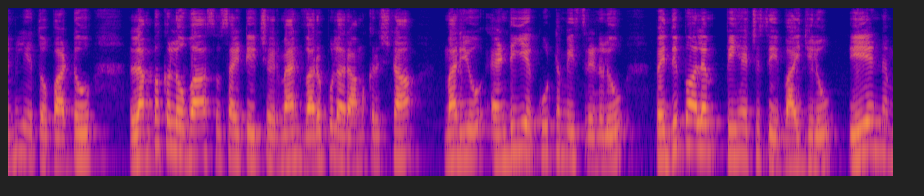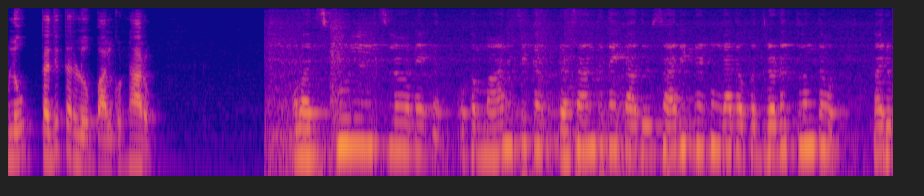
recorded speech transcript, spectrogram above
ఎమ్మెల్యేతో పాటు లంపకలోవా సొసైటీ చైర్మన్ వరుపుల రామకృష్ణ మరియు ఎన్డీఏ కూటమి శ్రేణులు పెద్దిపాలెం పిహెచ్సి వైద్యులు ఏఎన్ఎంలు తదితరులు పాల్గొన్నారు. వారి స్కూల్స్లోనే కాదు ఒక మానసిక ప్రశాంతతే కాదు శారీరకంగా కాదు ఒక దృఢత్వంతో వారు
